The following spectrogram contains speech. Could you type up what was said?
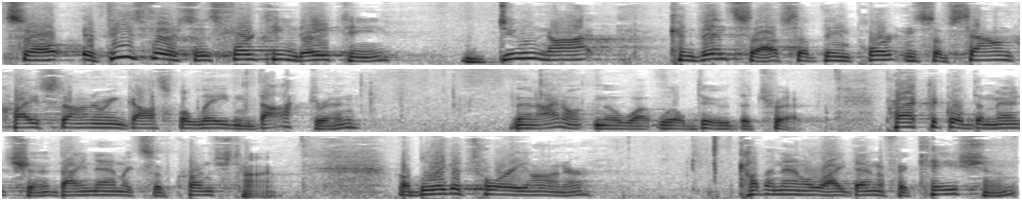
So if these verses, 14 to 18, do not convince us of the importance of sound Christ honoring, gospel laden doctrine, then I don't know what will do the trick. Practical dimension, dynamics of crunch time. Obligatory honor, covenantal identification,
